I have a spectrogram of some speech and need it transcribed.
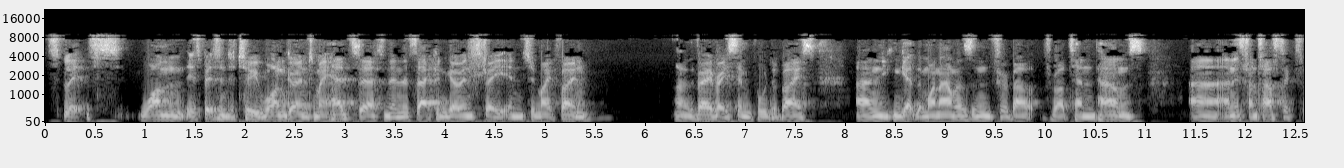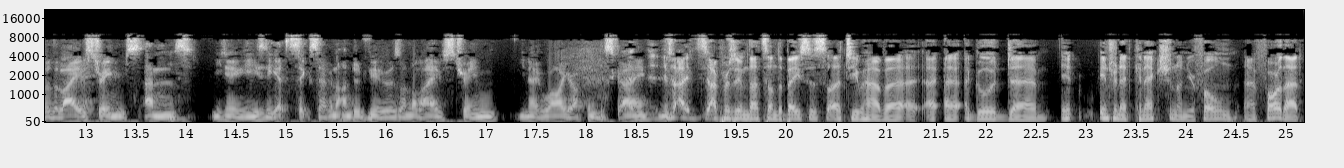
splits one, it splits into two, one going to my headset and then the second going straight into my phone. Uh, it's a very, very simple device and you can get them on Amazon for about, for about 10 pounds. Uh, and it's fantastic for the live streams and you know, you easily get six, seven hundred viewers on a live stream, you know, while you're up in the sky. I, I presume that's on the basis that you have a, a, a good uh, internet connection on your phone uh, for that.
